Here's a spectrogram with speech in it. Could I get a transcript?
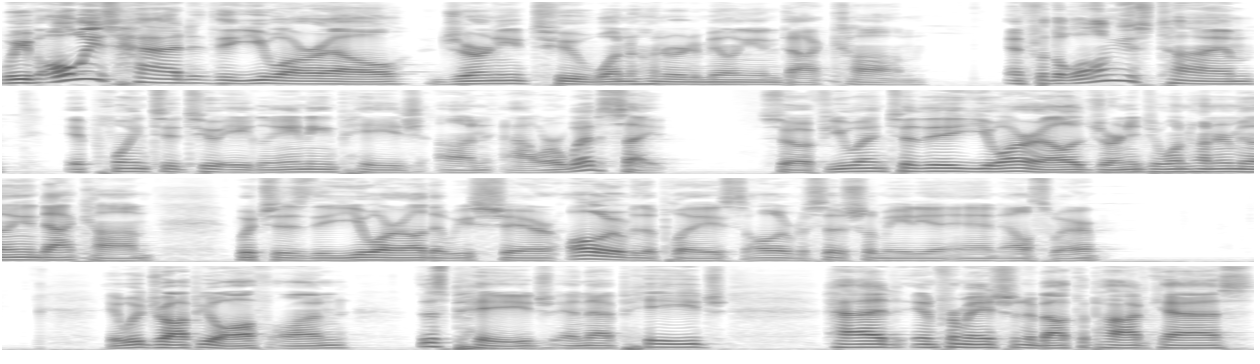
We've always had the URL journeyto100million.com. And for the longest time, it pointed to a landing page on our website. So if you went to the URL journeyto100million.com, which is the URL that we share all over the place, all over social media and elsewhere, it would drop you off on this page. And that page had information about the podcast.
